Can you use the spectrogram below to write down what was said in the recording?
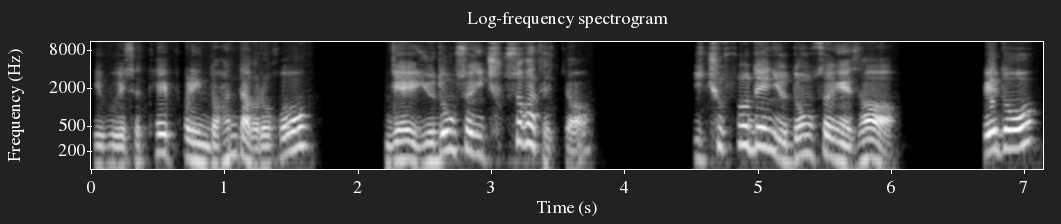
미국에서 테이퍼링도 한다 그러고 이제 유동성이 축소가 됐죠. 이 축소된 유동성에서 그래도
